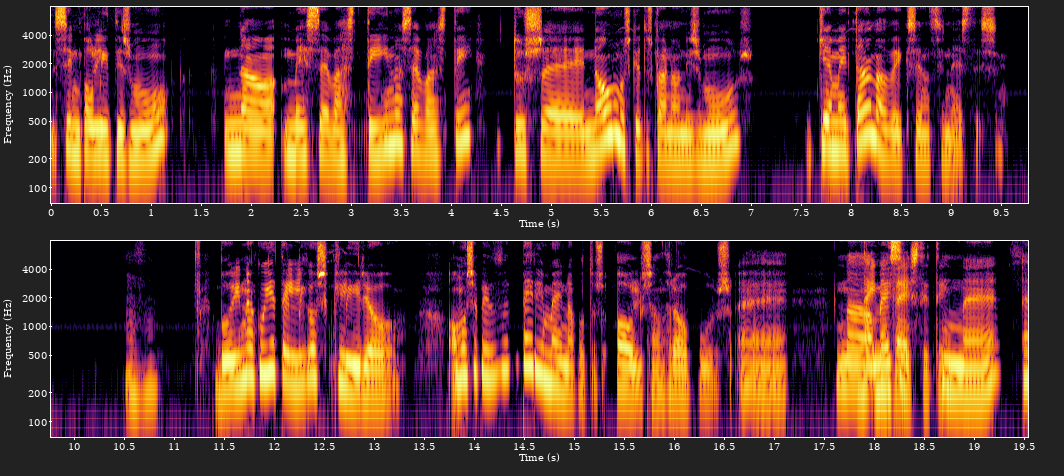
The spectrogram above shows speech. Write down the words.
συμπολίτης μου να με σεβαστεί, να σεβαστεί τους ε, νόμους και τους κανονισμούς και μετά να δείξει ενσυναίσθηση. Μμμ. Μπορεί να ακούγεται λίγο σκληρό, όμως επειδή δεν περιμένω από τους όλους ανθρώπους ε, να, Να είναι με συ- ευαίσθητοι. Ναι, ε,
